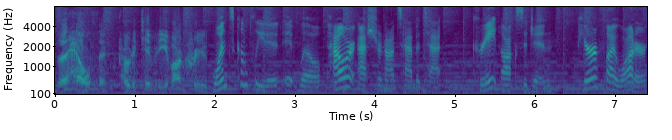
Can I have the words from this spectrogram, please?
the health and productivity of our crew. Once completed, it will power astronauts' habitat, create oxygen, purify water,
